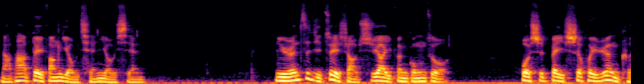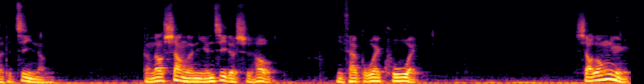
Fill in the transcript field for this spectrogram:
哪怕对方有钱有闲，女人自己最少需要一份工作，或是被社会认可的技能。等到上了年纪的时候，你才不会枯萎。小龙女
